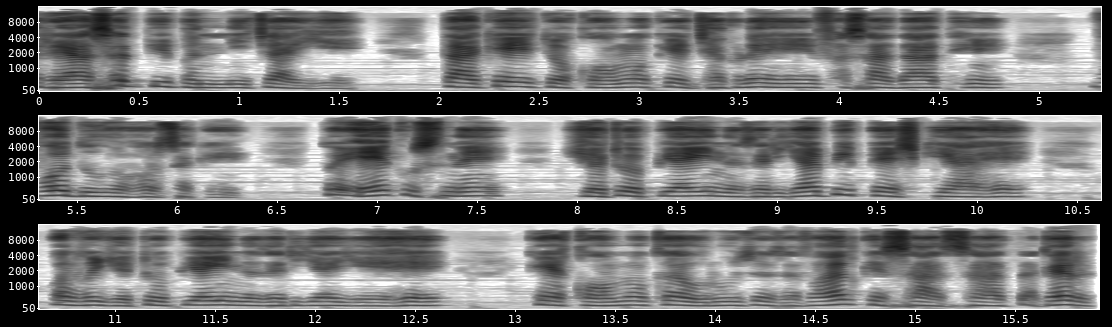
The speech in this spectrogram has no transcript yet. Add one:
रियासत भी बननी चाहिए, ताकि जो कौमों के झगड़े हैं, फसादात हैं, वो दूर हो सकें। तो एक उसने यूटोपियाई नज़रिया भी पेश किया है, और वो यूटोपियाई नज़रिया ये है कि कौमों का अरूज जवाल के साथ साथ अगर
